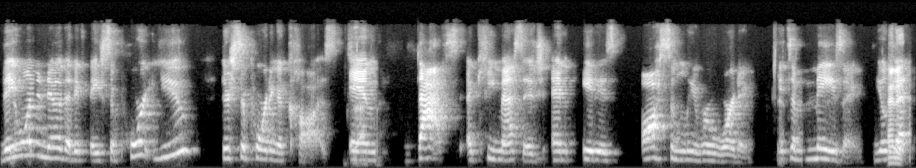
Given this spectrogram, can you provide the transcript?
They want to know that if they support you, they're supporting a cause. Exactly. And that's a key message. And it is awesomely rewarding. It's amazing. You'll and get it,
